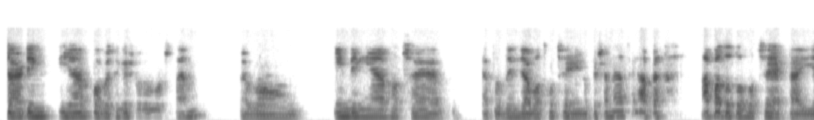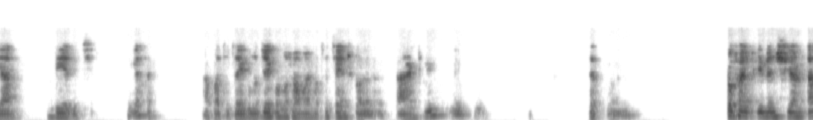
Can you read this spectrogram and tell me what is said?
স্টার্টিং ইয়ার কবে থেকে শুরু করছেন? এবং এন্ডিং ইয়ার হচ্ছে, এতদিন যাবত হচ্ছে এই লোকেশনে আছে? আপা- আপাতত হচ্ছে একটা ইয়ার দিয়ে দিচ্ছি, ঠিক আছে? আপাতত এগুলো যে কোনো সময় হচ্ছে চেঞ্জ করা যাবে কারেন্টলি প্রোফাইল ক্রিডেন্সিয়ালটা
